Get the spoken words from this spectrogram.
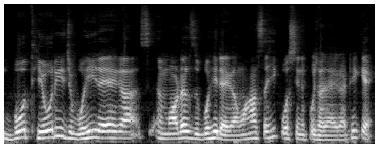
वो थ्योरीज वही रहेगा मॉडल्स वही रहेगा, वहाँ से ही क्वेश्चन पूछा जाएगा, ठीक है?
